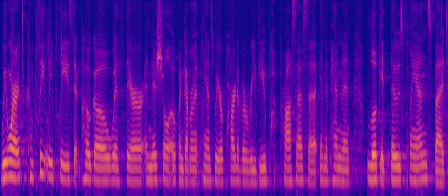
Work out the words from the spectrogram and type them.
we weren't completely pleased at POGO with their initial open government plans. We were part of a review process, an independent look at those plans, but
